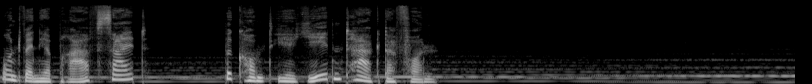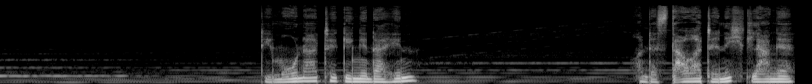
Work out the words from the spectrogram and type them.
Und wenn ihr brav seid, bekommt ihr jeden Tag davon. Die Monate gingen dahin und es dauerte nicht lange,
